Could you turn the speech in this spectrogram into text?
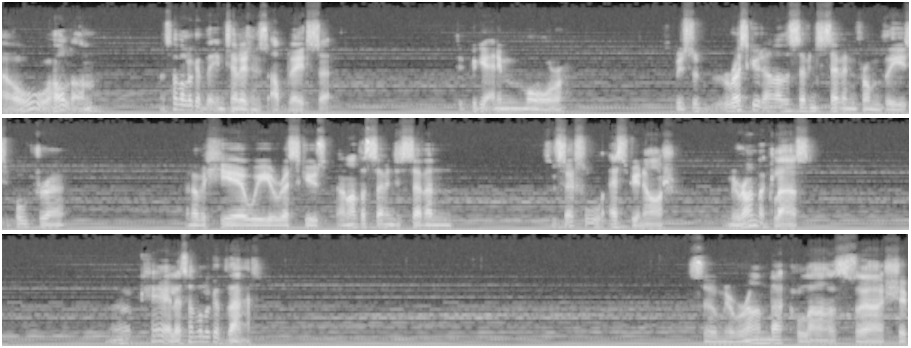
Oh, hold on. Let's have a look at the intelligence updates. Uh, did we get any more? We just rescued another 77 from the Sepultura. And over here we rescued another 77. Successful espionage. Miranda class. Okay, let's have a look at that. So Miranda class uh, ship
